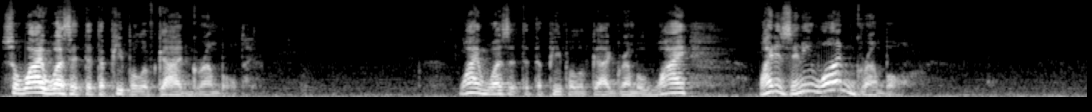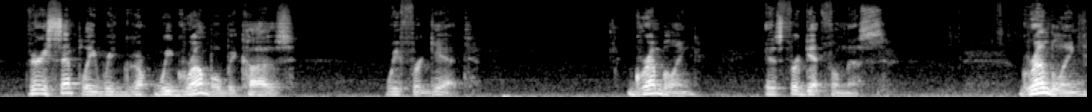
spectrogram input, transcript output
So, why was it that the people of God grumbled? Why was it that the people of God grumbled? Why, why does anyone grumble? Very simply, we, gr- we grumble because we forget. Grumbling is forgetfulness. Grumbling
